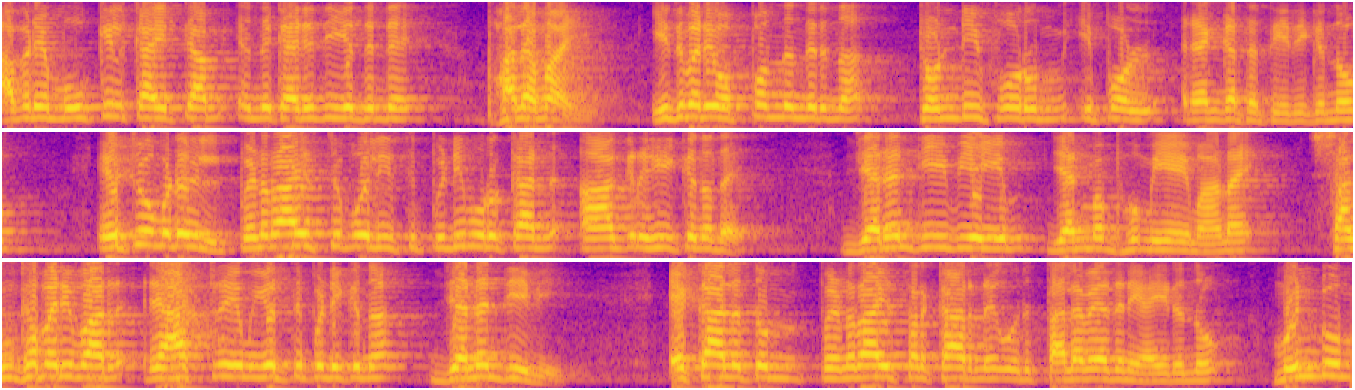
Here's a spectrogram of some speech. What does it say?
അവരെ മൂക്കിൽ കയറ്റാം എന്ന് കരുതിയതിന്റെ ഫലമായി ഇതുവരെ ഒപ്പം നിന്നിരുന്ന ട്വന്റി ഫോറും ഇപ്പോൾ രംഗത്തെത്തിയിരിക്കുന്നു. ഏറ്റവും ഒടുവിൽ പിണറായിസ്റ്റ് പോലീസ് പിടിമുറുക്കാൻ ആഗ്രഹിക്കുന്നത് ജനൻ ടി വിയെയും ജന്മഭൂമിയെയുമാണ്. സംഘപരിവാർ രാഷ്ട്രീയം ഉയർത്തിപ്പിടിക്കുന്ന ജനൻ ടി വി എക്കാലത്തും പിണറായി സർക്കാരിന് ഒരു തലവേദനയായിരുന്നു. മുൻപും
